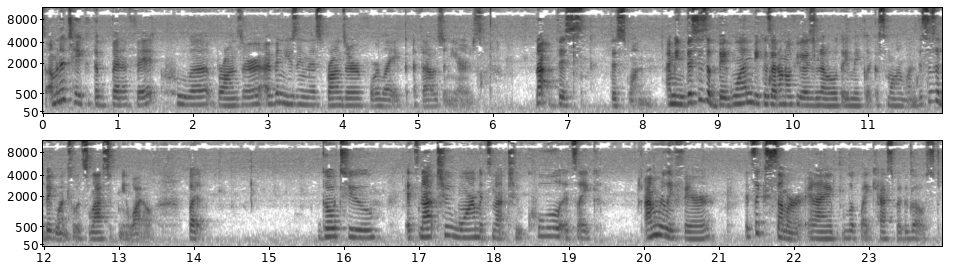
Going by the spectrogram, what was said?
So I'm gonna take the Benefit Hoola bronzer. I've been using this bronzer for like a thousand years. Not this, this one. I mean, this is a big one because I don't know if you guys know, they make like a smaller one. This is a big one, so it's lasted me a while. But go to, it's not too warm, it's not too cool. It's like, I'm really fair. It's like summer and I look like Casper the Ghost.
